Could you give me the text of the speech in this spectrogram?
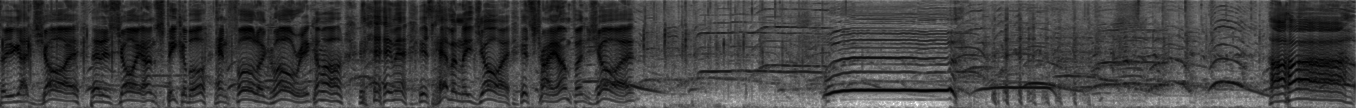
So you got joy that is joy unspeakable and full of glory. Come on. amen. It's heavenly joy, it's triumphant joy. Woo! ha ha.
